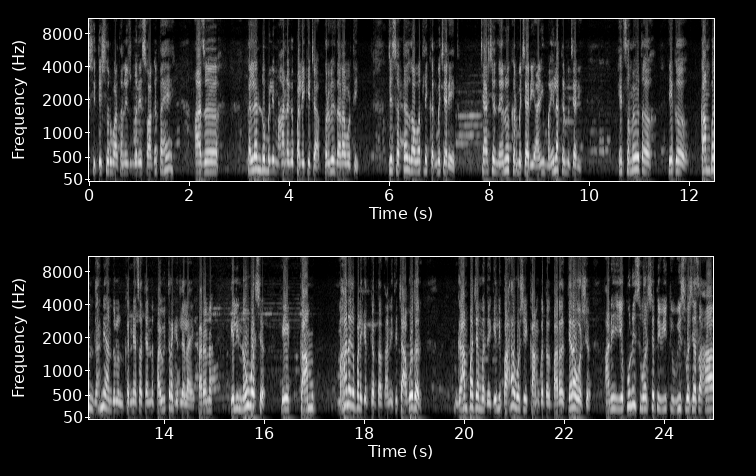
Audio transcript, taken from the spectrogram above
सिद्धेश्वर वार्ता न्यूजमध्ये स्वागत आहे. आज कल्याण डोंबिवली महानगरपालिकेच्या प्रवेशद्वारावरती जे सत्तावीस गावातले कर्मचारी आहेत चारशे नव्याण्णव कर्मचारी आणि महिला कर्मचारी हे समवेत एक अ, कामबंद धरणे आंदोलन करण्याचा त्यांना पावित्र्य घेतलेला आहे. कारण गेली नऊ वर्ष हे काम महानगरपालिकेत करतात आणि त्याच्या अगोदर ग्रामपंचायतमध्ये गेली बारा वर्ष हे काम करतात बारा तेरा वर्ष. आणि एकोणीस वर्ष ते वी- वीस वर्षाचा हा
